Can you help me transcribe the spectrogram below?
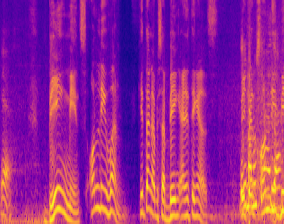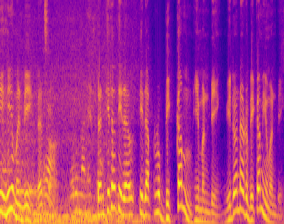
Yes. Being means only one. Kita nggak bisa being anything else. Jadi We can only aja. be human being. That's yeah, all. Jadi manusia. Dan kita tidak tidak perlu become human being. We don't have to become human being.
